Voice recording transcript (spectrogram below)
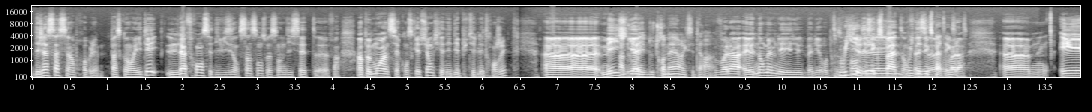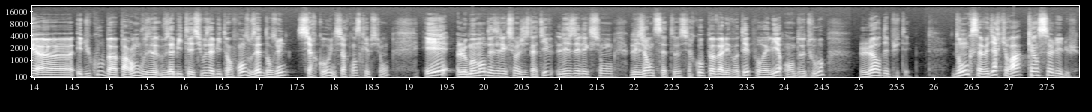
déjà ça, c'est un problème, parce qu'en réalité, la France est divisée en 577, euh, enfin un peu moins de circonscriptions, parce qu'il y a des députés de l'étranger, Euh, mais Ah, il y a, d'outre-mer, etc. Voilà, euh, non, même les, bah, les représentants Oui, des de- expats. En oui, fait, des expats, euh, voilà. Euh, et, euh, et du coup, bah, par exemple, vous, vous habitez, si vous habitez en France, vous êtes dans une circo, une circonscription. Et le moment des élections législatives, les, élections, les gens de cette circo peuvent aller voter pour élire en deux tours leurs députés. Donc, ça veut dire qu'il n'y aura qu'un seul élu.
